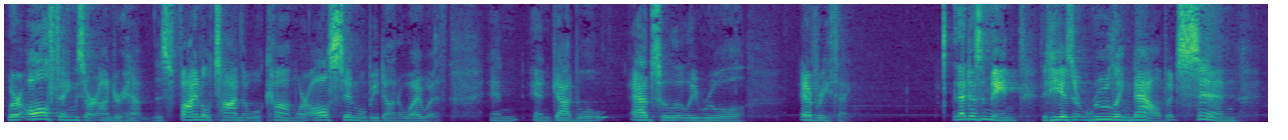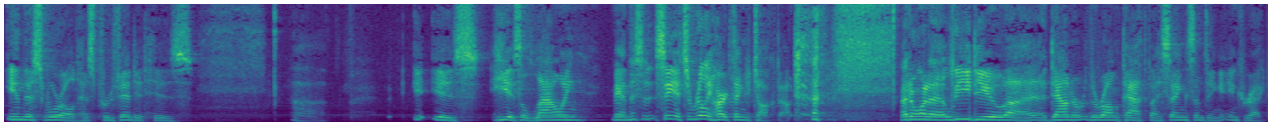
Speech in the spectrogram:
where all things are under Him. This final time that will come where all sin will be done away with. And, and God will absolutely rule everything. That doesn't mean that he isn't ruling now, but sin in this world has prevented his. Uh, is he is allowing? Man, this is see, it's a really hard thing to talk about. I don't want to lead you uh, down the wrong path by saying something incorrect.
